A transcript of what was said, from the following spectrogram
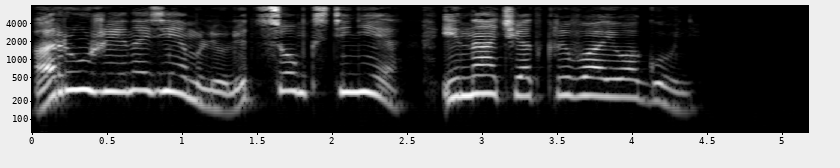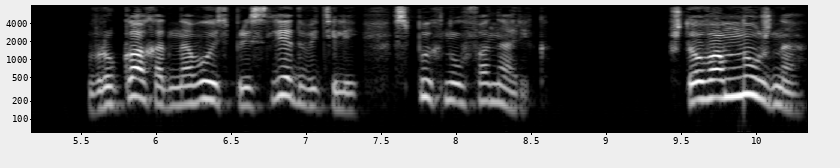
«Оружие на землю, лицом к стене, иначе открываю огонь!» В руках одного из преследователей вспыхнул фонарик. «Что вам нужно?»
